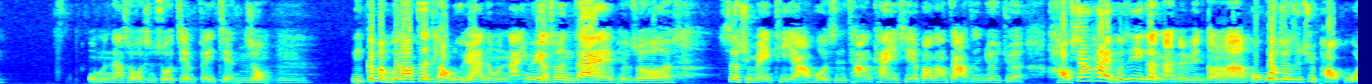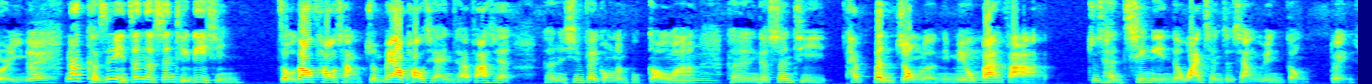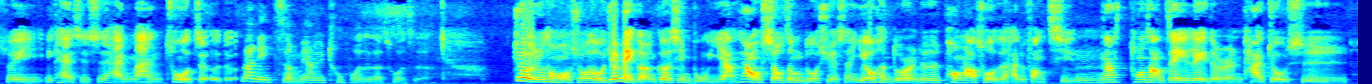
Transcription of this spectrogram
我们那时候是说减肥减重。嗯。嗯，你根本不知道这条路原来那么难，因为有时候你在比如说社群媒体啊，或者是常常看一些包装杂志，你就会觉得好像它也不是一个很难的运动嘛，嗯、不过就是去跑步而已嘛。对。那可是你真的身体力行。走到操场准备要跑起来，你才发现可能你心肺功能不够啊，嗯、可能你的身体太笨重了，你没有办法就是很轻盈的完成这项运动。对，所以一开始是还蛮挫折的。那你怎么样去突破这个挫折？就如同我说的，我觉得每个人个性不一样。像我收这么多学生，也有很多人就是碰到挫折他就放弃了。嗯，那通常这一类的人，他就是。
